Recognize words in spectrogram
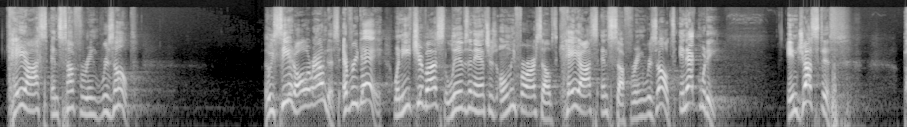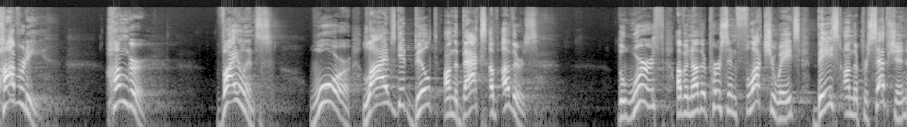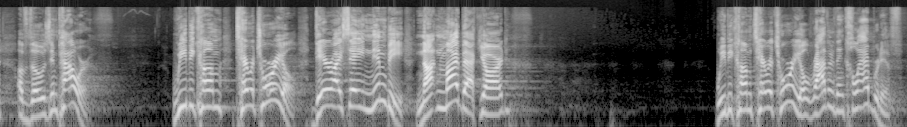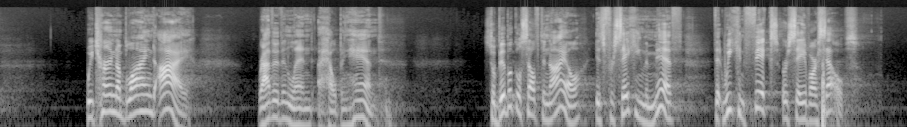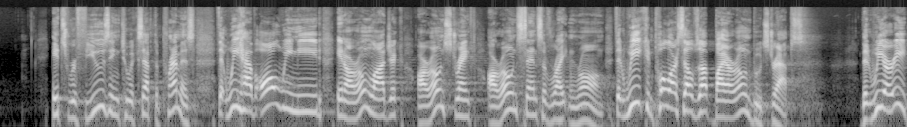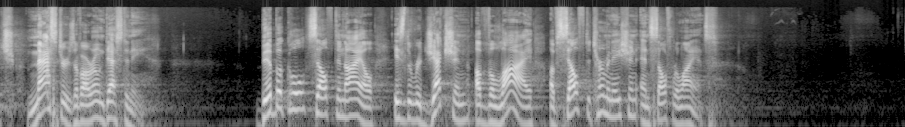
chaos and suffering result. We see it all around us every day. When each of us lives and answers only for ourselves, chaos and suffering results. Inequity, injustice, poverty, hunger, violence, war. Lives get built on the backs of others. The worth of another person fluctuates based on the perception of those in power. We become territorial. Dare I say, NIMBY, not in my backyard. We become territorial rather than collaborative. We turn a blind eye rather than lend a helping hand. So, biblical self denial is forsaking the myth that we can fix or save ourselves. It's refusing to accept the premise that we have all we need in our own logic, our own strength, our own sense of right and wrong, that we can pull ourselves up by our own bootstraps, that we are each masters of our own destiny. Biblical self denial is the rejection of the lie of self determination and self reliance.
